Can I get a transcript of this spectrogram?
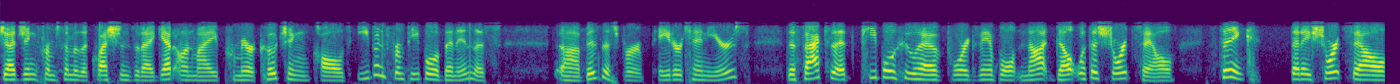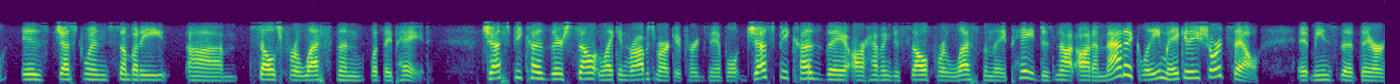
judging from some of the questions that I get on my premier coaching calls, even from people who have been in this uh, business for eight or 10 years. The fact that people who have, for example, not dealt with a short sale think that a short sale is just when somebody um, sells for less than what they paid. Just because they're selling, like in Rob's market, for example, just because they are having to sell for less than they paid does not automatically make it a short sale. It means that they are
